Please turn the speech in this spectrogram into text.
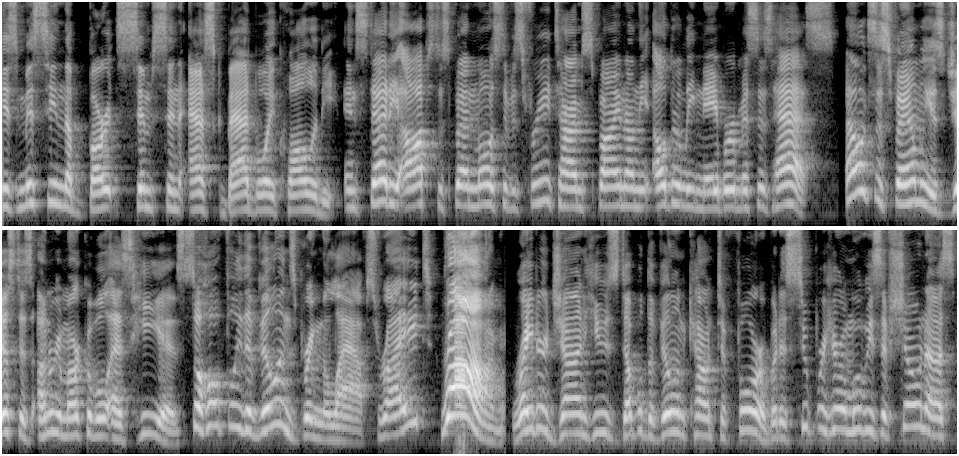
He's missing the Bart Simpson esque bad boy quality. Instead, he opts to spend most of his free time spying on the elderly neighbor, Mrs. Hess. Alex's family is just as unremarkable as he is, so hopefully the villains bring the laughs, right? Wrong! Writer John Hughes doubled the villain count to four, but as superhero movies have shown us,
